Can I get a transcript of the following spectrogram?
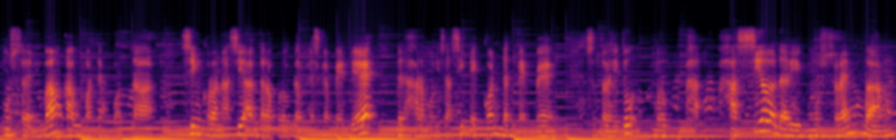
musrenbang kabupaten kota sinkronasi antara program SKPD dan harmonisasi dekon dan TP. Setelah itu hasil dari musrenbang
